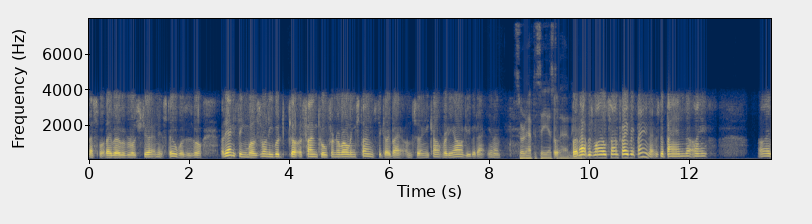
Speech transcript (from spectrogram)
that's what they were with Rod Stewart, and it still was as well. But the only thing was, Ronnie Wood got a phone call from the Rolling Stones to go back on tour, and you can't really argue with that, you know. Sort of have to say yes but, to that. But yeah. that was my all-time favourite band. That was the band that I I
